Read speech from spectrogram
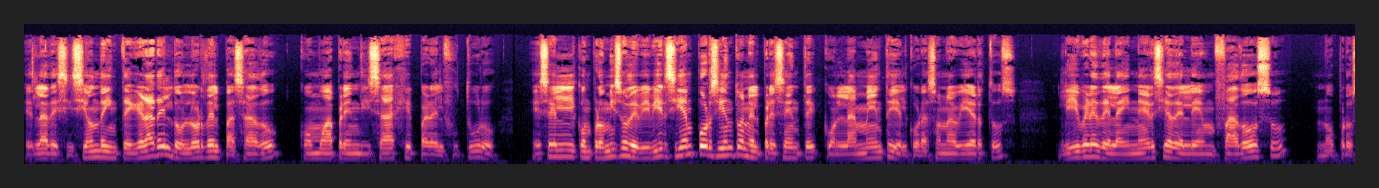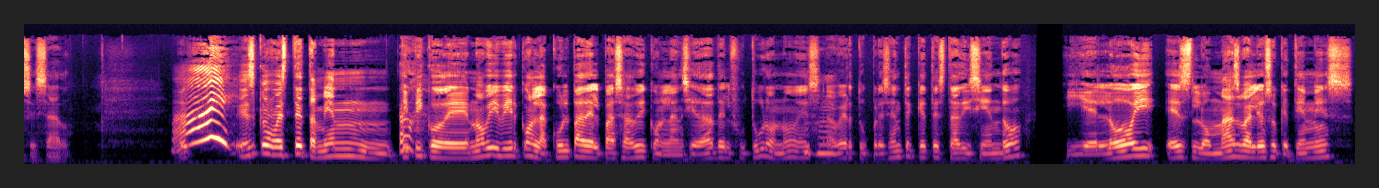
Es la decisión de integrar el dolor del pasado como aprendizaje para el futuro. Es el compromiso de vivir 100% en el presente con la mente y el corazón abiertos, libre de la inercia del enfadoso no procesado. Es como este también típico de no vivir con la culpa del pasado y con la ansiedad del futuro, ¿no? Es, a ver, tu presente, ¿qué te está diciendo? Y el hoy es lo más valioso que tienes,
